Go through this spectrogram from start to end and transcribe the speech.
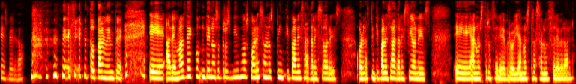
Es verdad. Totalmente. Eh, además de, nosotros mismos, ¿cuáles son los principales agresores o las principales agresiones eh, a nuestro cerebro y a nuestra salud cerebral?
